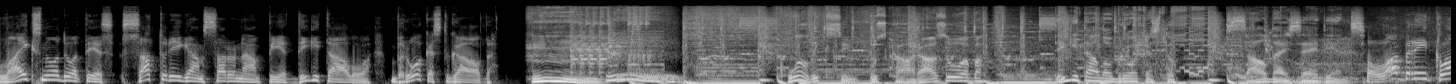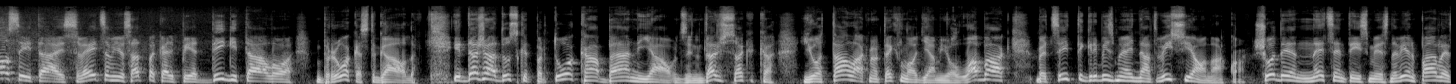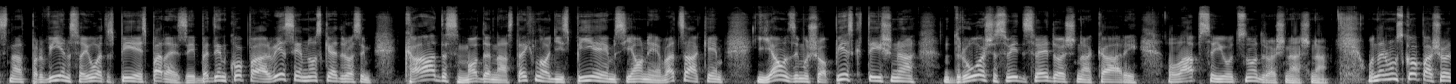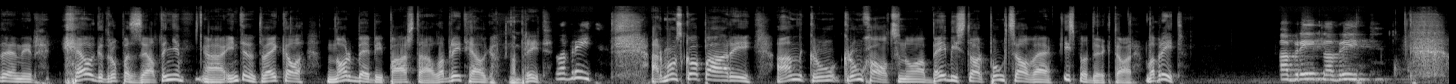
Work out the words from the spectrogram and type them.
Laiks nodoties saturīgām sarunām pie digitālo brokastu galda. Hmm. Ko liksim uz kārā zoba? Digitālo brokastu Saldais ēdiens. Labrīt, klausītāji! Sveicam jūs atpakaļ pie digitālo brokastu galda. Ir dažādi uzskati par to, kā bērni jāaudzina. Daži saka, ka jo tālāk no tehnoloģijām, jo labāk, bet citi grib izmēģināt visu jaunāko. Šodien necentīsimies nevienu pārliecināt par vienas vai otras pieejas pareizību, bet gan kopā ar viesiem noskaidrosim, kādas modernās tehnoloģijas pieejamas jauniem vecākiem, jaundzimušo pieskatīšanā, drošas vidas veidošanā, kā arī labsajūtas nodrošināšanā. Un ar mums kopā šodien ir Helga Drupas Zeltiņa, internetu veikala Norbebi pārstāve. Labrīt, Helga! Labrīt! Labrīt! Ar mums kopā arī Anna Krum, Krumholts no babystore.lv izpildirektora. Labrīt! Labrīt, labrīt!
